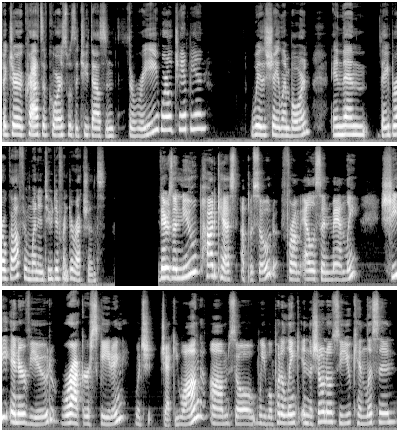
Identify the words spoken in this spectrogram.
Victor Kraatz, of course, was the 2003 world champion with Shae-Lynn Bourne. And then they broke off and went in two different directions. There's a new podcast episode from Allison Manley she interviewed rocker skating, which Jackie Wong. Um, so we will put a link in the show notes so you can listen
